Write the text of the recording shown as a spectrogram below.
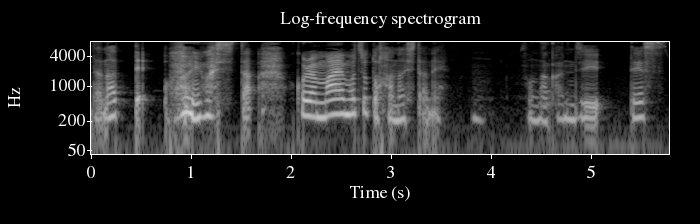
だなって思いました。これは前もちょっと話したね、うん、そんな感じです。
